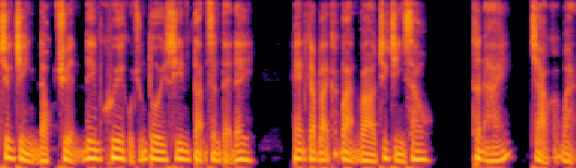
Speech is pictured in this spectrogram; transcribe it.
Chương trình đọc truyện đêm khuya của chúng tôi xin tạm dừng tại đây. Hẹn gặp lại các bạn vào chương trình sau. Thân ái, chào các bạn.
